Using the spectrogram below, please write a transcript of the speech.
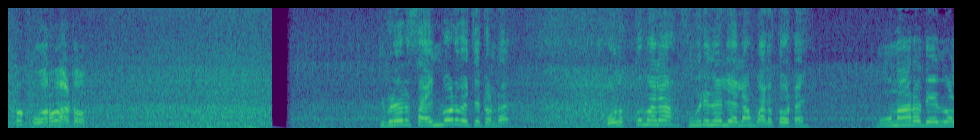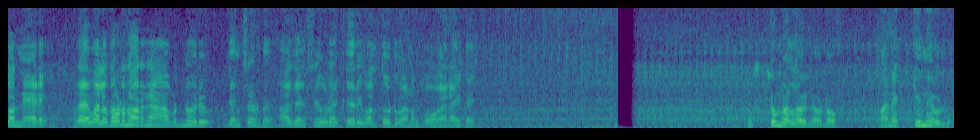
ഇപ്പോൾ കുറവാട്ടോ. ഇവിടെ ഒരു സൈൻ ബോർഡ് വെച്ചിട്ടുണ്ട്. കൊളുക്കുമല സൂര്യനെല്ലി എല്ലാം വലത്തോട്ടെ. മൂന്നാറ് ദേവികുളം നേരെ. അതായത് വലത്തോട്ടെന്ന് പറഞ്ഞാൽ അവിടുന്ന് ഒരു ജംഗ്ഷൻ ഉണ്ട്. ആ ജംഗ്ഷനിൽ കൂടെ കയറി വലത്തോട്ട് വേണം പോകാനായിട്ട്. ഒട്ടും വെള്ളമില്ല കേട്ടോ. പനക്കുന്നേ ഉള്ളൂ.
